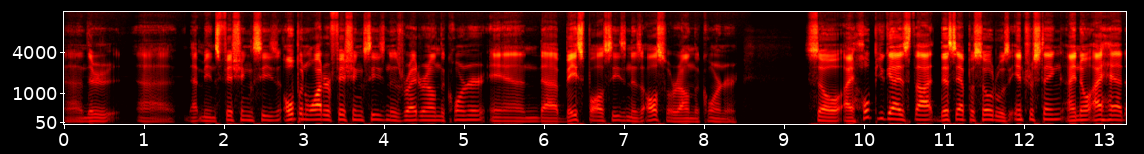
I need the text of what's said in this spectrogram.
Uh, there, uh, that means fishing season, open water fishing season is right around the corner, and uh, baseball season is also around the corner. So I hope you guys thought this episode was interesting. I know I had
